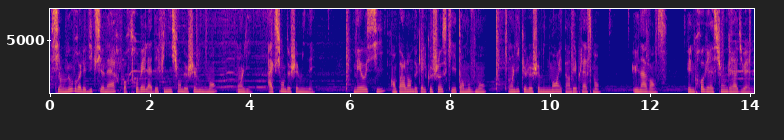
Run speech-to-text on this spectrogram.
Si on ouvre le dictionnaire pour trouver la définition de cheminement, on lit action de cheminer. Mais aussi, en parlant de quelque chose qui est en mouvement, on lit que le cheminement est un déplacement, une avance, une progression graduelle.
